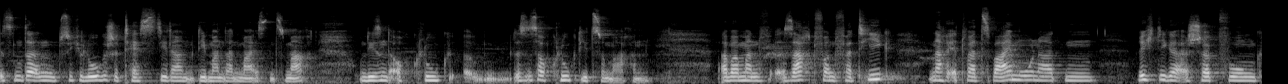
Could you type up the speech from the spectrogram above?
sind dann psychologische Tests, die, dann, die man dann meistens macht. Und die sind auch klug, ähm, das ist auch klug, die zu machen. Aber man sagt von Fatigue nach etwa zwei Monaten richtiger Erschöpfung,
